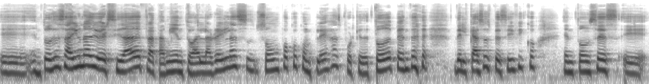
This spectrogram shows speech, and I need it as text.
Eh, entonces hay una diversidad de tratamiento. Las reglas son un poco complejas porque de todo depende del caso específico. Entonces eh,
